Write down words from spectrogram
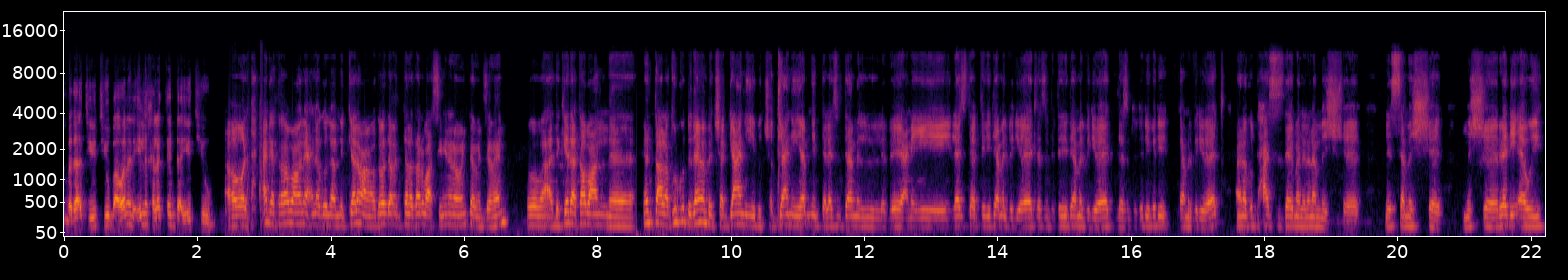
بدأت يوتيوب اولا إيه اللي خلاك تبدأ يوتيوب؟ أول حاجة طبعا إحنا كنا بنتكلم عن الموضوع ده من ثلاث أربع سنين أنا وأنت من زمان. وبعد كده طبعا آه، أنت على طول كنت دايما بتشجعني بتشجعني يا ابني أنت لازم تعمل يعني لازم تبتدي تعمل فيديوهات لازم تبتدي تعمل فيديوهات لازم تبتدي فيديو تعمل فيديوهات. أنا كنت حاسس دايما إن أنا مش لسه مش مش ريدي قوي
